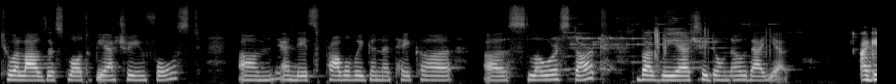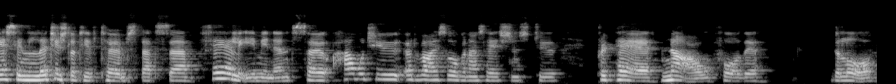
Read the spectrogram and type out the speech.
to allow this law to be actually enforced, um, and it's probably going to take a, a slower start, but we actually don't know that yet. I guess in legislative terms, that's uh, fairly imminent. So, how would you advise organizations to prepare now for the the law?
